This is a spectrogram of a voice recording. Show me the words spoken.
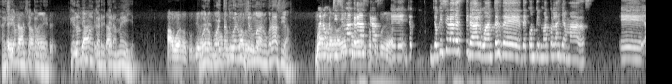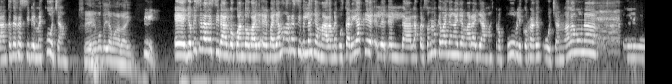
Ahí se llama José. Cabrera. Que es la misma carretera ca- Mella. Ah, bueno, tú tienes... Bueno, pues ahí está tu denuncia, hermano. Gracias. Bueno, muchísimas gracias. Eh, yo, yo quisiera decir algo antes de, de continuar con las llamadas. Eh, antes de recibir, ¿me escuchan? Tenemos de llamada ahí. Sí. Eh, yo quisiera decir algo, cuando eh, vayamos a recibir las llamadas, me gustaría que las personas que vayan a llamar allá, nuestro público, Radio Escucha, no hagan una, eh,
